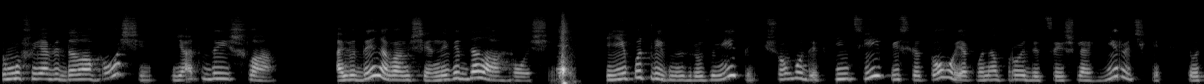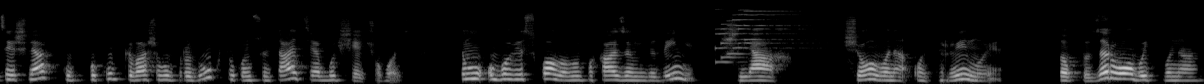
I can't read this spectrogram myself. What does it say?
тому що я віддала гроші, я туди йшла. А людина вам ще не віддала гроші. І їй потрібно зрозуміти, що буде в кінці після того, як вона пройде цей шлях гірочки, і оцей шлях покупки вашого продукту, консультації або ще чогось. Тому обов'язково ми показуємо людині шлях, що вона отримує. Тобто заробить вона,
